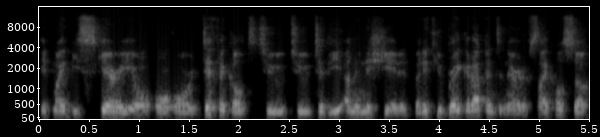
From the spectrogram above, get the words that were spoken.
it might be scary or, or, or, difficult to to to the uninitiated. But if you break it up into narrative cycles, so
